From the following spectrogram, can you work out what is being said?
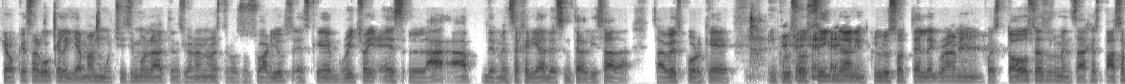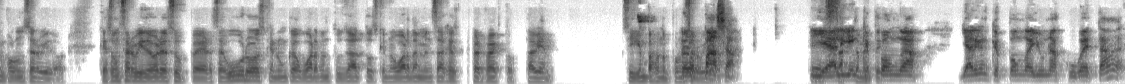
Creo que es algo que le llama muchísimo la atención a nuestros usuarios, es que BridgeWay es la app de mensajería descentralizada, ¿sabes? Porque incluso Signal, incluso Telegram, pues todos esos mensajes pasan por un servidor, que son servidores súper seguros, que nunca guardan tus datos, que no guardan mensajes, perfecto, está bien. Siguen pasando por un Pero servidor. pasa. Y alguien que ponga y alguien que ponga ahí una cubeta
